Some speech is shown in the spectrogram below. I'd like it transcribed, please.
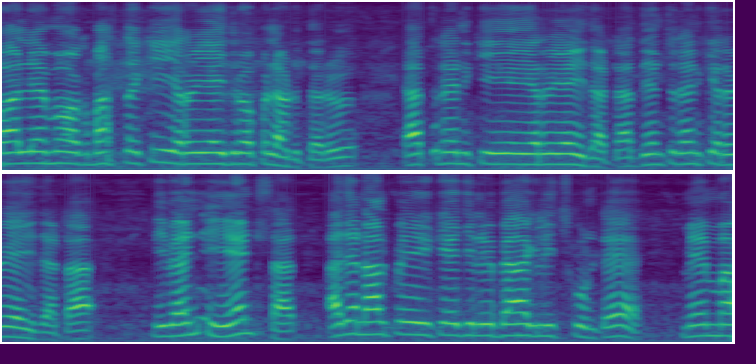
వాళ్ళేమో ఒక బస్తాకి ఇరవై ఐదు రూపాయలు అడుగుతారు. ఎత్తడానికి ఇరవై ఐదు అట దించడానికి ఇరవై ఐదు అట. ఇవన్నీ ఏంటి సార్? అదే నలభై కేజీలు బ్యాగులు ఇచ్చుకుంటే మేము మా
